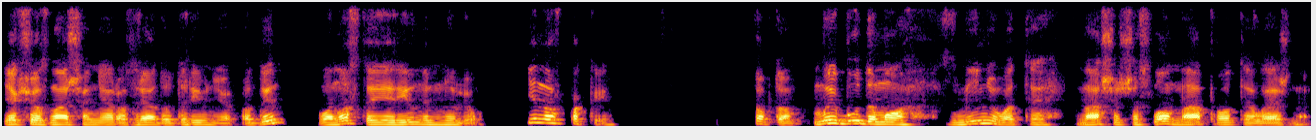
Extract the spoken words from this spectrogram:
Якщо значення розряду дорівнює 1, воно стає рівним нулю. І навпаки. Тобто ми будемо змінювати наше число на протилежне.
